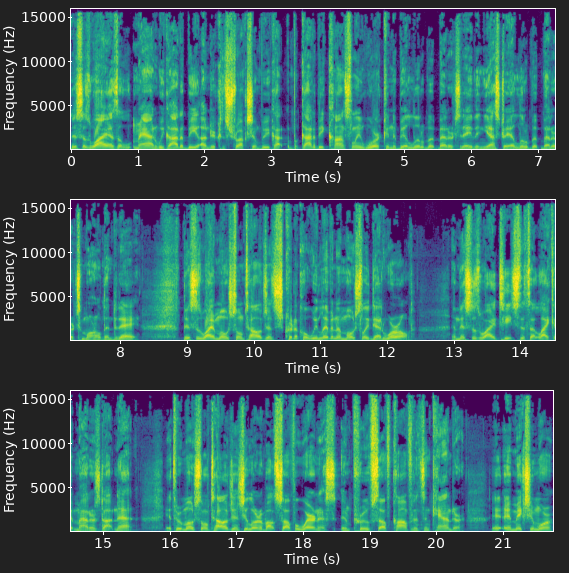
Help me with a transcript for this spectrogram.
This is why, as a man, we got to be under construction. We got got to be constantly working to be a little bit better today than yesterday, a little bit better tomorrow than today. This is why emotional intelligence is critical. We live in an emotionally dead world. And this is why I teach this at likeitmatters.net. Through emotional intelligence, you learn about self awareness, improve self confidence, and candor. It, it, makes you more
